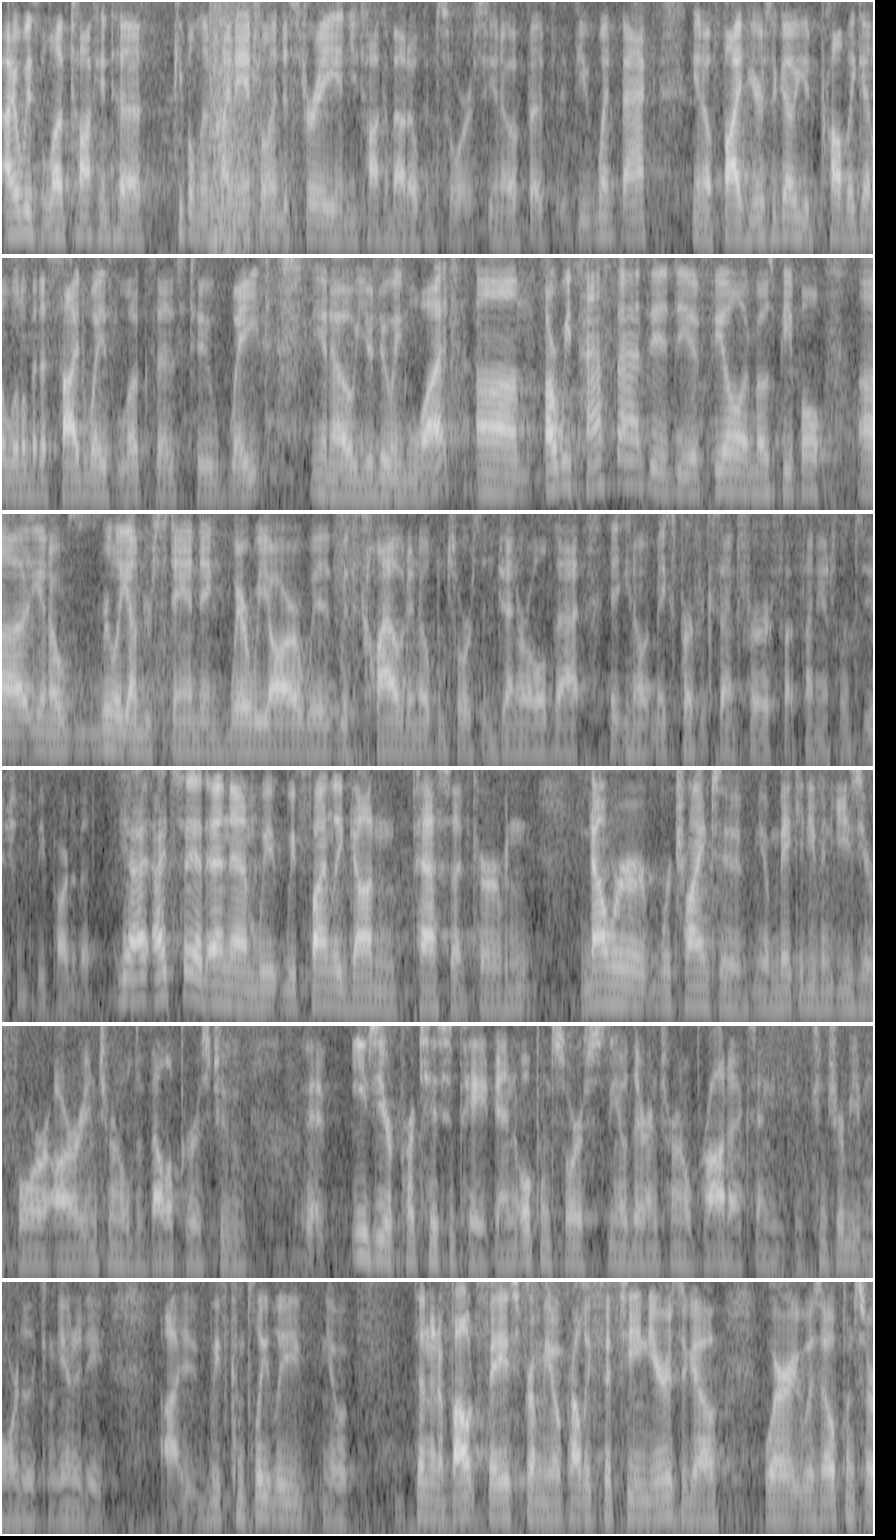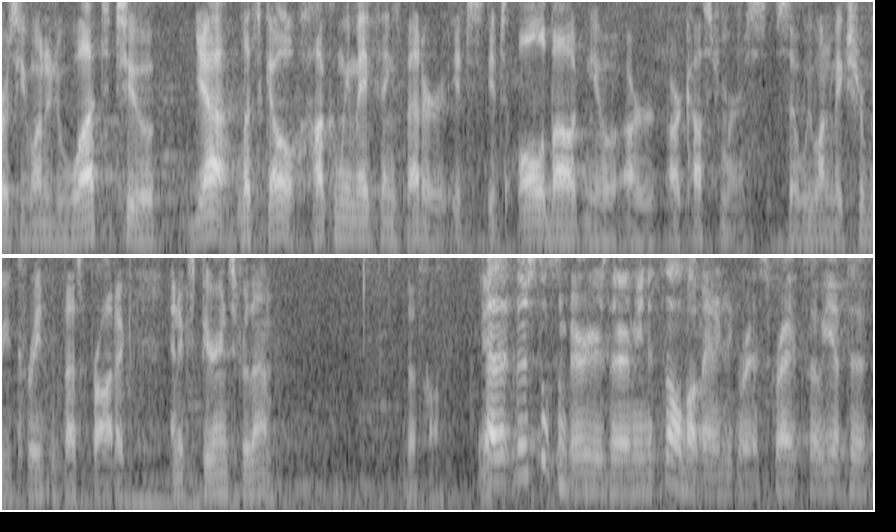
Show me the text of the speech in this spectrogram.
I, always love talking to people in the financial industry, and you talk about open source. You know, if, if, you went back, you know, five years ago, you'd probably get a little bit of sideways looks as to, wait, you know, you're doing what? Um, are we past that? Do, do you feel, are most people, uh, you know, really understanding where we are with, with cloud and open source in general? That it, you know, it makes perfect sense for a financial institution to be part of it. Yeah, I'd say at NM we we've finally gotten past that curve, and now we're we're trying to you know make it even easier for our internal developers to uh, easier participate and open source, you know, their internal products and contribute more to the community. Uh, we've completely, you know, done an about face from, you know, probably 15 years ago where it was open source, you want to do what, to, yeah, let's go. How can we make things better? It's, it's all about, you know, our, our customers. So we want to make sure we create the best product and experience for them. That's awesome. Yeah, there- there's still some barriers there. I mean, it's all about managing risk, right? So you have to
